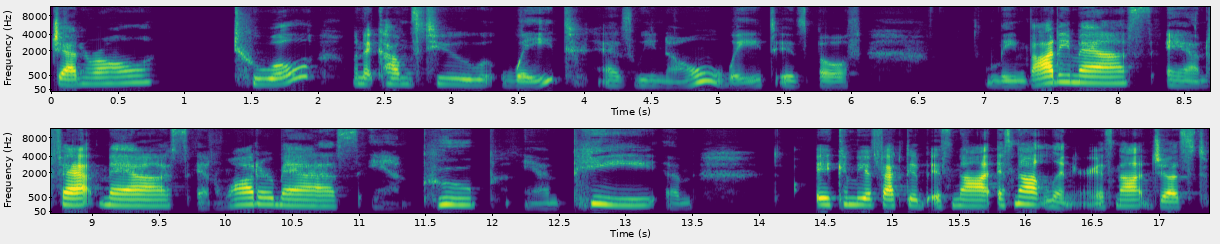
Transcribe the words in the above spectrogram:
general tool when it comes to weight. As we know, weight is both lean body mass and fat mass and water mass and poop and pee and it can be affected it's not it's not linear it's not just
